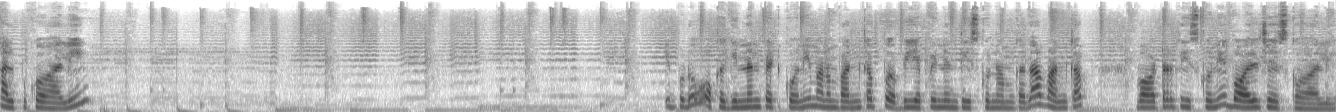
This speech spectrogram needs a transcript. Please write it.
కలుపుకోవాలి. ఇప్పుడు ఒక గిన్నెను పెట్టుకొని మనం వన్ కప్ బియ్య పిండిని తీసుకున్నాం కదా వన్ కప్ వాటర్ తీసుకొని బాయిల్ చేసుకోవాలి.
